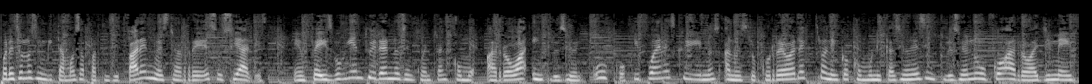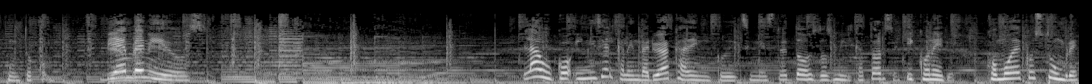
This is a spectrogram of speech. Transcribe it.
por eso los invitamos a participar en nuestras redes sociales. En Facebook y en Twitter nos encuentran como arroba inclusión UCO y pueden escribirnos a nuestro correo electrónico comunicacionesinclusionuco arroba gmail.com. Bienvenidos. La UCO inicia el calendario académico del semestre 2-2014 y con ello, como de costumbre,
